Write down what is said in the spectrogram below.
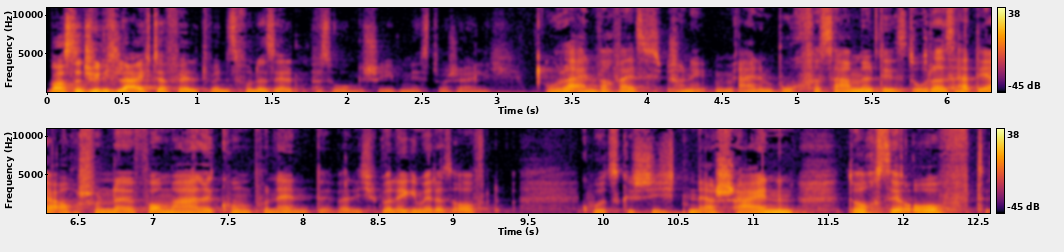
Was natürlich leichter fällt, wenn es von derselben Person geschrieben ist, wahrscheinlich. Oder einfach, weil es schon in einem Buch versammelt ist, oder? Es hat ja auch schon eine formale Komponente, weil ich überlege mir das oft, Kurzgeschichten erscheinen doch sehr oft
